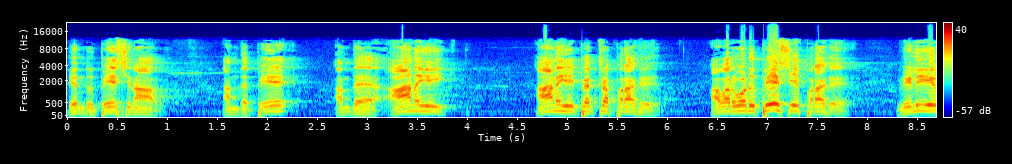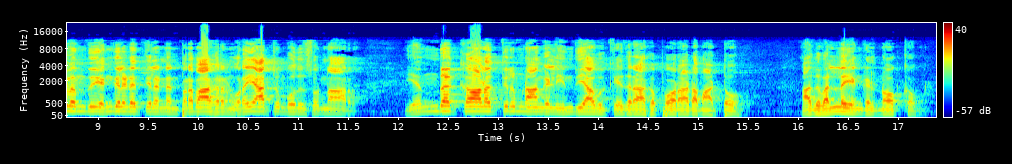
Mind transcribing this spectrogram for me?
என்று பேசினார். அந்த பே அந்த ஆணையை ஆணையை பெற்ற பிறகு அவரோடு பேசிய பிறகு வெளியே வந்து எங்களிடத்தில் அண்ணன் பிரபாகரன் உரையாற்றும் போது சொன்னார் எந்த காலத்திலும் நாங்கள் இந்தியாவுக்கு எதிராக போராட மாட்டோம். அதுவல்ல எங்கள் நோக்கம்.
